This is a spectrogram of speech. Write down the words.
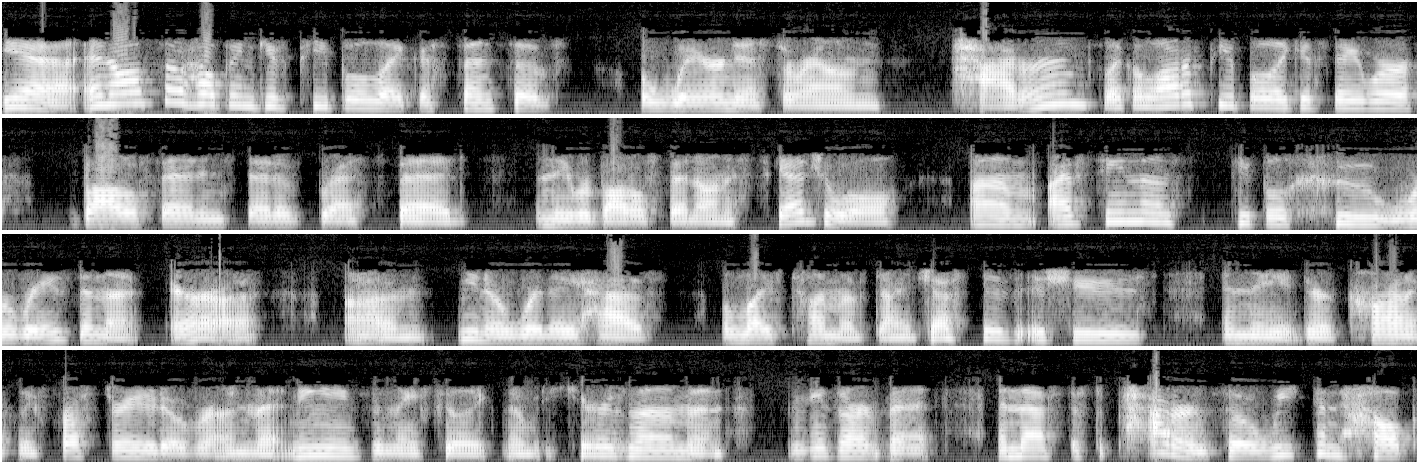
yeah, and also helping give people like a sense of awareness around patterns. Like a lot of people, like if they were bottle fed instead of breastfed, and they were bottle fed on a schedule. Um, I've seen those people who were raised in that era, um, you know, where they have a lifetime of digestive issues and they, they're chronically frustrated over unmet needs and they feel like nobody hears them and needs aren't met. And that's just a pattern. So we can help,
